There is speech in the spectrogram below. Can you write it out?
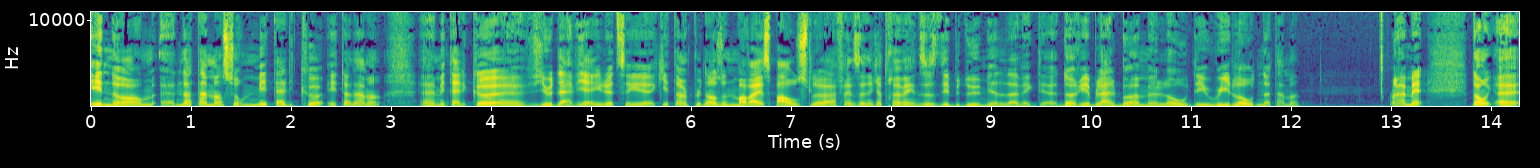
énorme, euh, notamment sur Metallica, étonnamment. Euh, Metallica, euh, vieux de la vieille, tu sais, euh, qui était un peu dans une mauvaise passe là, à la fin des années 90, début 2000, avec d'horribles albums, Load et Reload notamment. Ah, mais donc euh,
